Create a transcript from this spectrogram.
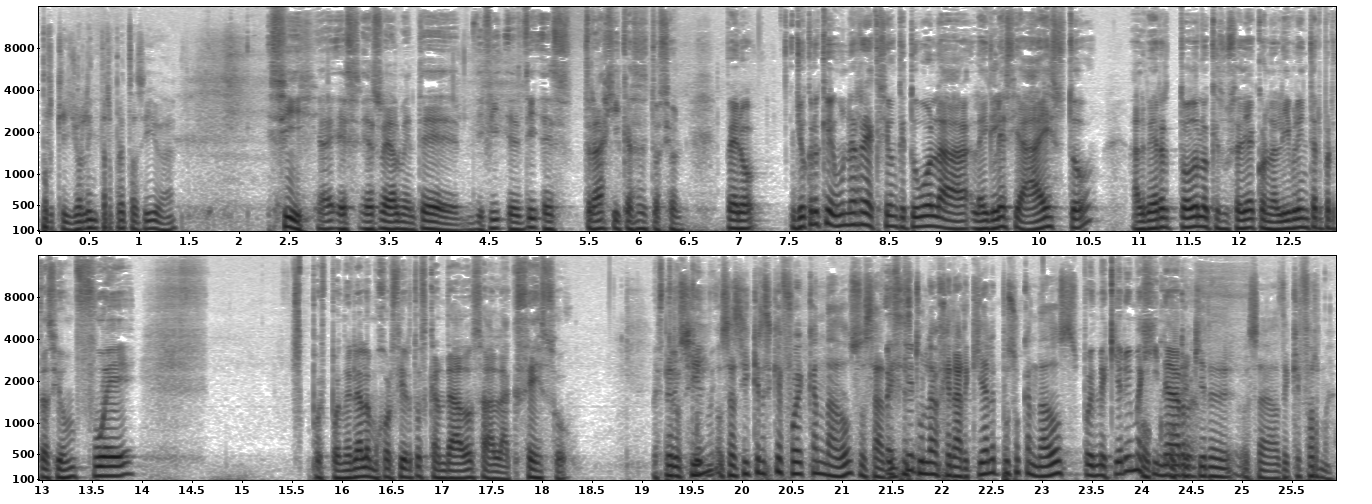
porque yo la interpreto así, ¿verdad? Sí, es, es realmente es, es trágica esa situación. Pero yo creo que una reacción que tuvo la, la iglesia a esto, al ver todo lo que sucedía con la libre interpretación, fue pues ponerle a lo mejor ciertos candados al acceso. Pero sí, o sea, ¿sí crees que fue candados? O sea, Es dices que- tú, la jerarquía le puso candados. pues me quiero ¿O- o imaginar, quiere, o sea, ¿de qué forma?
